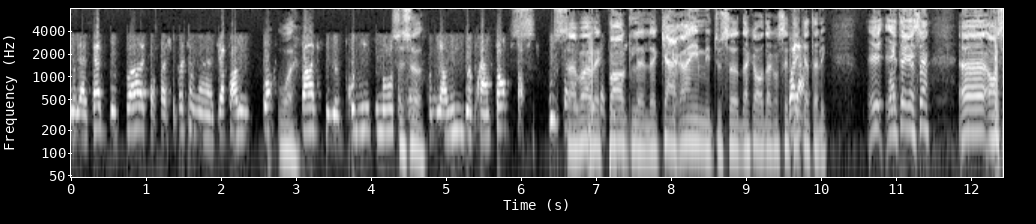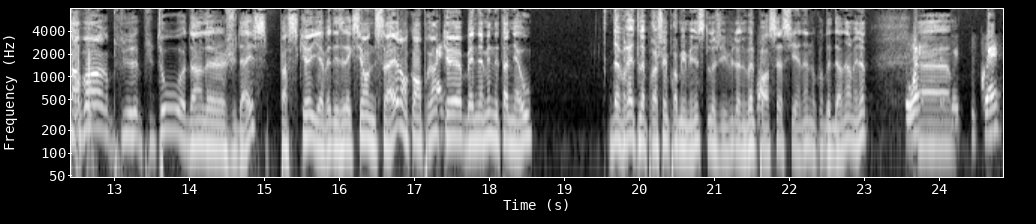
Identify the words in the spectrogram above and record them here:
de la date de Pâques. Enfin, je ne sais pas si on a déjà parlé une fois. Ouais. Pâques, c'est le premier dimanche, c'est la première ligne de printemps. Ça, va avec Pâques, le, carême et tout ça. D'accord, d'accord, c'est très catholique. Et, intéressant. Euh, on s'en va plus, plutôt dans le judaïsme parce qu'il y avait des élections en Israël. On comprend que Benjamin Netanyahu devrait être le prochain premier ministre. Là, j'ai vu la nouvelle passer à CNN au cours des dernières minutes. Oui, euh, tout près.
